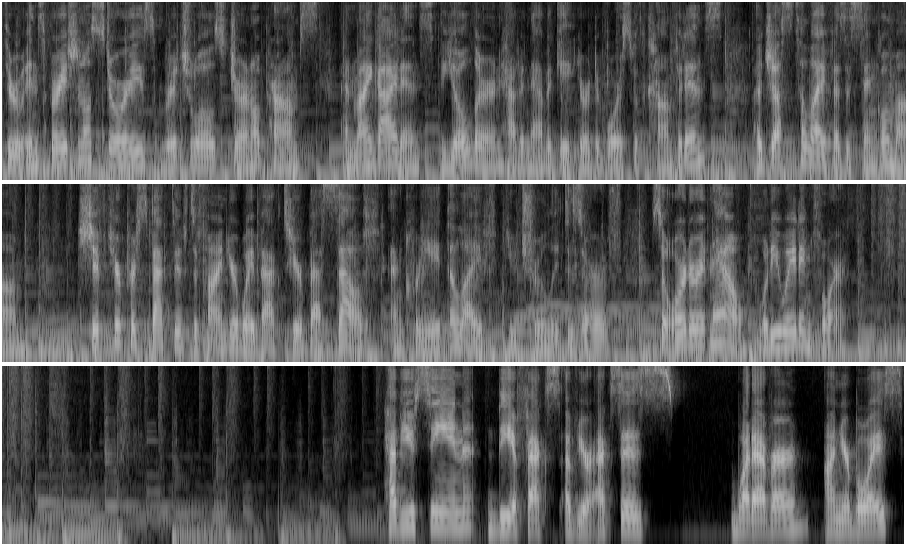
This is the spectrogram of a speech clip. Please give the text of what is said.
Through inspirational stories, rituals, journal prompts, and my guidance, you'll learn how to navigate your divorce with confidence, adjust to life as a single mom, shift your perspective to find your way back to your best self, and create the life you truly deserve. So order it now. What are you waiting for? Have you seen the effects of your ex's whatever on your boys?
